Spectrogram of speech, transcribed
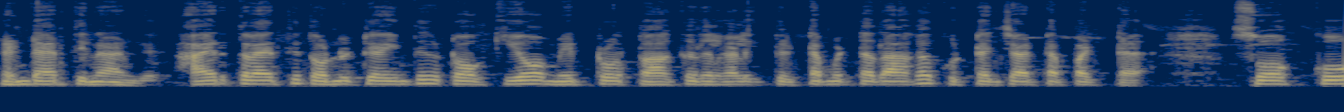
ரெண்டாயிரத்தி நான்கு. ஆயிரத்தி தொள்ளாயிரத்தி தொண்ணூற்றி ஐந்து டோக்கியோ மெட்ரோ தாக்குதல்களை திட்டமிட்டதாக குற்றஞ்சாட்டப்பட்ட சோக்கோ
